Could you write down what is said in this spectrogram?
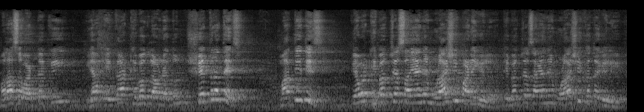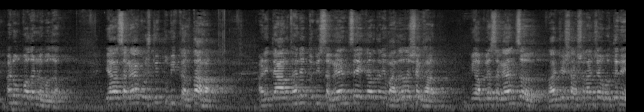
मला असं वाटतं की या एका ठिबक लावण्यातून क्षेत्र तेच माती तीच. केवळ ठिबकच्या साह्याने मुळाशी पाणी गेलं ठिबकच्या साह्याने मुळाशी खतं गेली आणि उत्पादन बघा या सगळ्या गोष्टी तुम्ही करता आहात आणि त्या अर्थाने तुम्ही सगळ्यांचे एका अर्थाने मार्गदर्शक आहात. मी आपल्या सगळ्यांचं राज्य शासनाच्या वतीने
